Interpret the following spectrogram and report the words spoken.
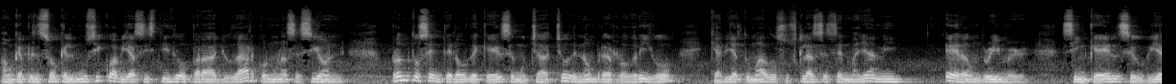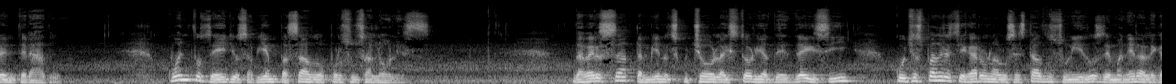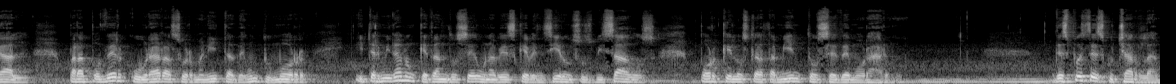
Aunque pensó que el músico había asistido para ayudar con una sesión, pronto se enteró de que ese muchacho de nombre Rodrigo, que había tomado sus clases en Miami, era un dreamer, sin que él se hubiera enterado. ¿Cuántos de ellos habían pasado por sus salones? Daversa también escuchó la historia de Daisy, cuyos padres llegaron a los Estados Unidos de manera legal para poder curar a su hermanita de un tumor y terminaron quedándose una vez que vencieron sus visados porque los tratamientos se demoraron. Después de escucharla,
